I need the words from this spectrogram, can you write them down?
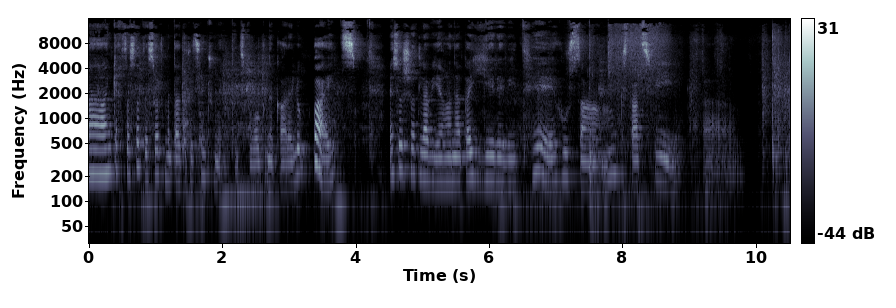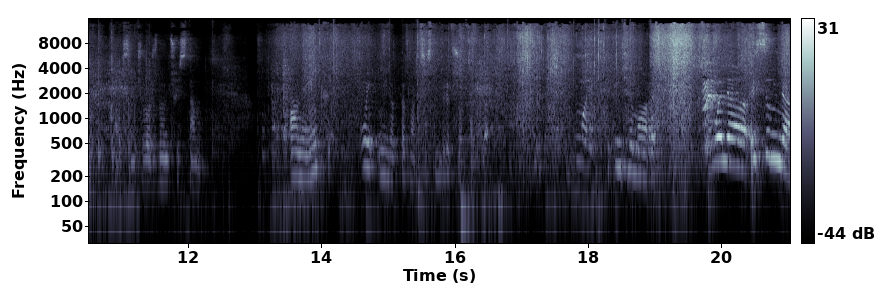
անկեղծ ասած, այսօր մտադրություն չունեմ այդպես վլոգ նկարելու, բայց այսօր շատ լավ եղանակ է երևի թե հուսամ կստացվի այսինչ որ զում ցույց տամ անենք ոյ մի րոպե բարձրացնեմ գրեփ շոթը մայ ինչ եմ արել Ոլա, էսումնա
